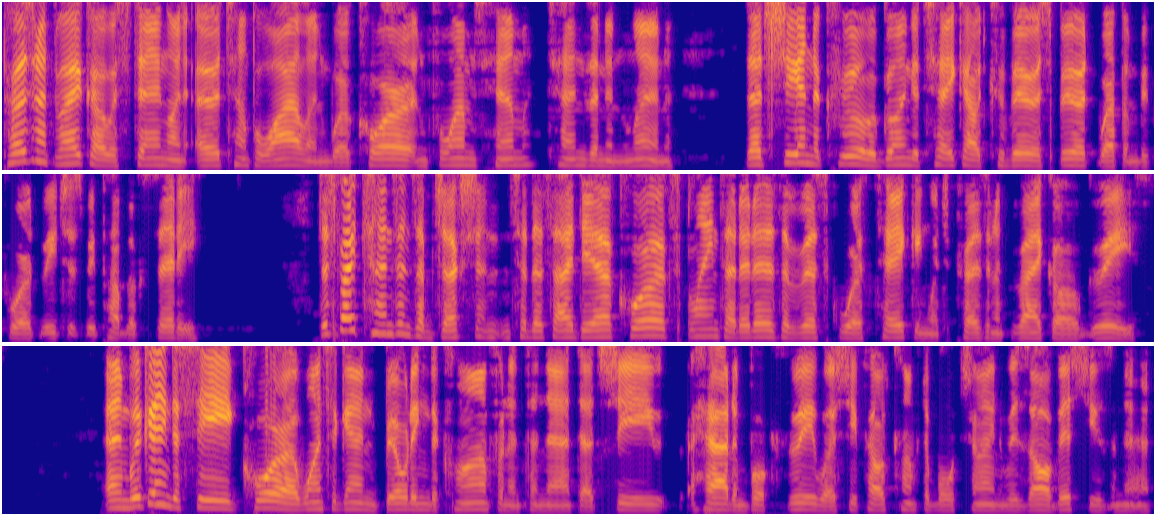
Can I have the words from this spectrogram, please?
President Raiko is staying on Air Temple Island where Korra informs him, Tenzin, and Lin that she and the crew are going to take out Kuvira's spirit weapon before it reaches Republic City. Despite Tenzin's objection to this idea, Korra explains that it is a risk worth taking, which President Raiko agrees. And we're getting to see Korra once again building the confidence in that that she had in Book 3, where she felt comfortable trying to resolve issues in that.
